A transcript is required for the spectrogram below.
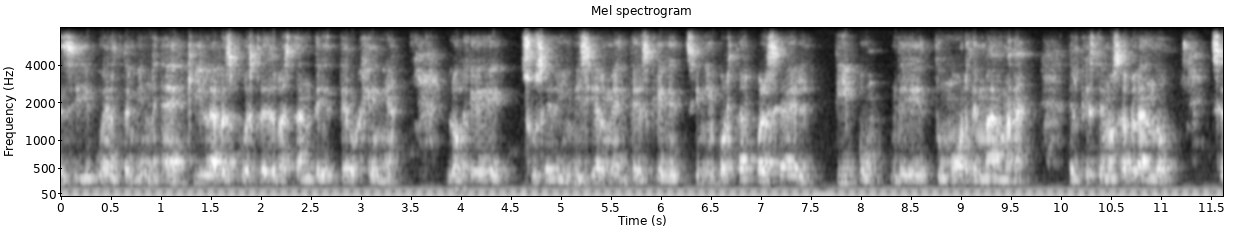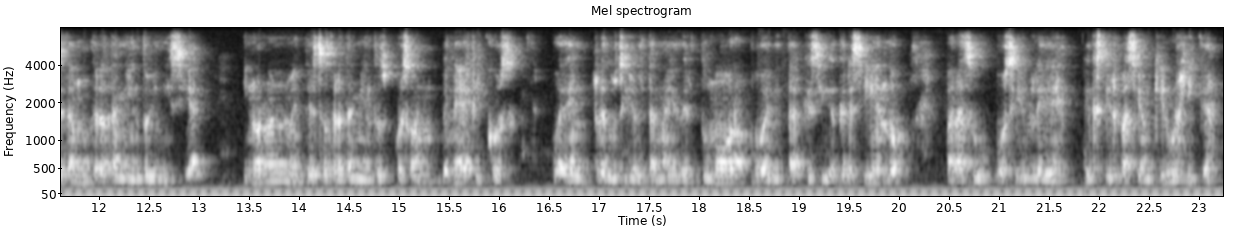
Sí, bueno, también aquí la respuesta es bastante heterogénea. Lo que sucede inicialmente es que sin importar cuál sea el tipo de tumor de mama del que estemos hablando, se da un tratamiento inicial. Y normalmente estos tratamientos pues son benéficos, pueden reducir el tamaño del tumor o evitar que siga creciendo para su posible extirpación quirúrgica.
